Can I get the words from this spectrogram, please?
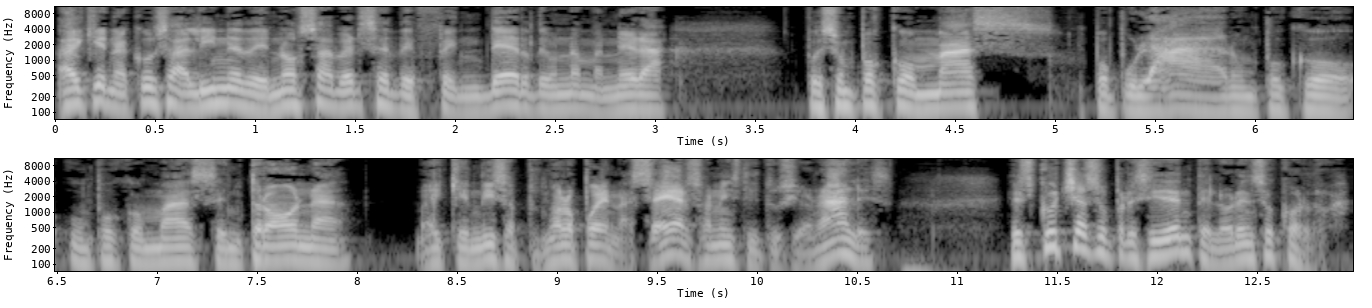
Hay quien acusa al INE de no saberse defender de una manera, pues un poco más popular, un poco, un poco más entrona, hay quien dice, pues no lo pueden hacer, son institucionales. Escucha a su presidente, Lorenzo Córdoba.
